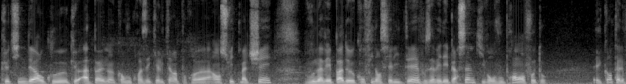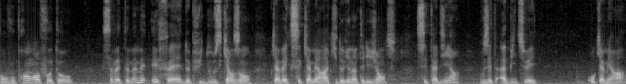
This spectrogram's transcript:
Tinder ou que, que Happen quand vous croisez quelqu'un pour ensuite matcher. Vous n'avez pas de confidentialité, vous avez des personnes qui vont vous prendre en photo. Et quand elles vont vous prendre en photo, ça va être le même effet depuis 12-15 ans qu'avec ces caméras qui deviennent intelligentes, c'est-à-dire vous êtes habitué aux caméras,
